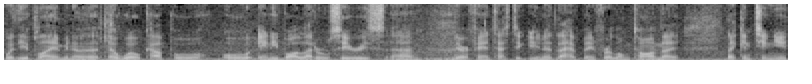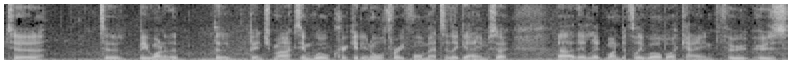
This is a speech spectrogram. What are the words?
whether you play them in a, a World Cup or, or any bilateral series. Um, they're a fantastic unit. They have been for a long time. They they continue to to be one of the, the benchmarks in world cricket in all three formats of the game. So uh, they're led wonderfully well by Kane, who, who's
